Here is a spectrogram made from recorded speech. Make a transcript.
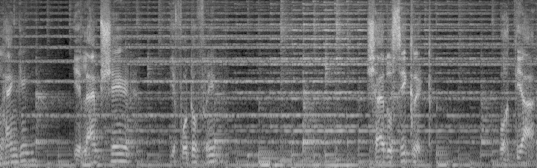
वॉल हैंगिंग ये लैंप शेड ये फ़ोटो फ्रेम शायद वो सीक्रेट वो हथियार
